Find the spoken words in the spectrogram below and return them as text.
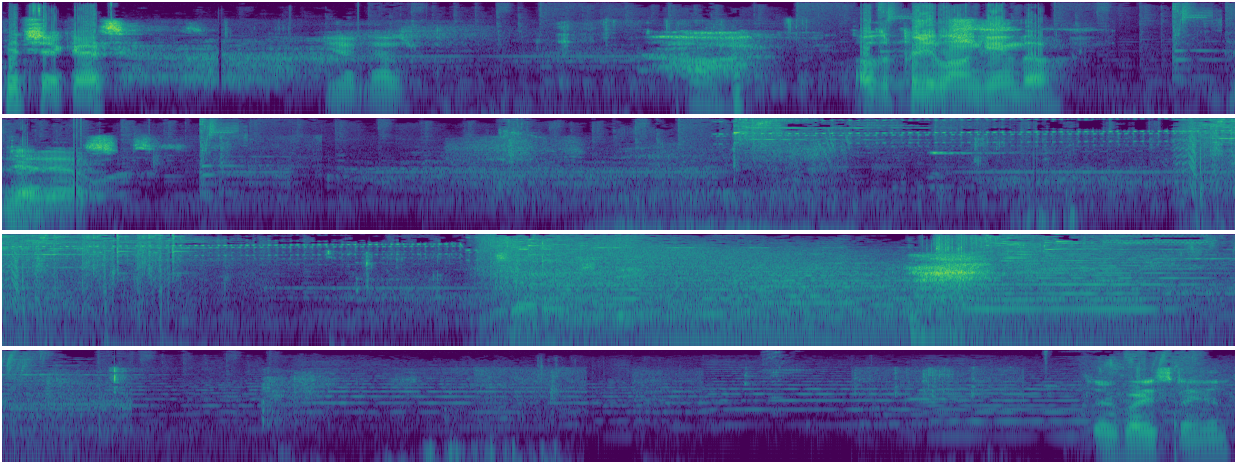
Good shit, guys. Yep, that was. that was a pretty long game though. Yeah. sad Is everybody staying?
